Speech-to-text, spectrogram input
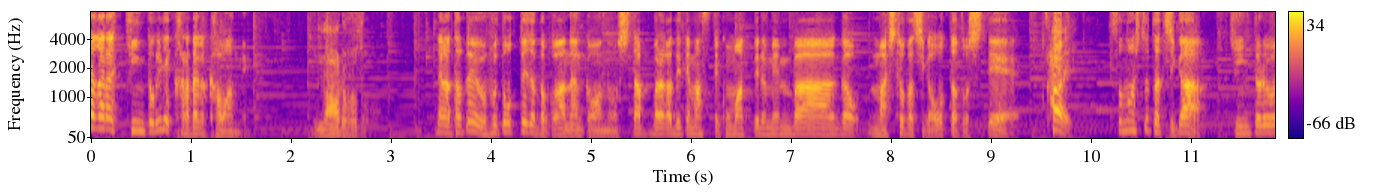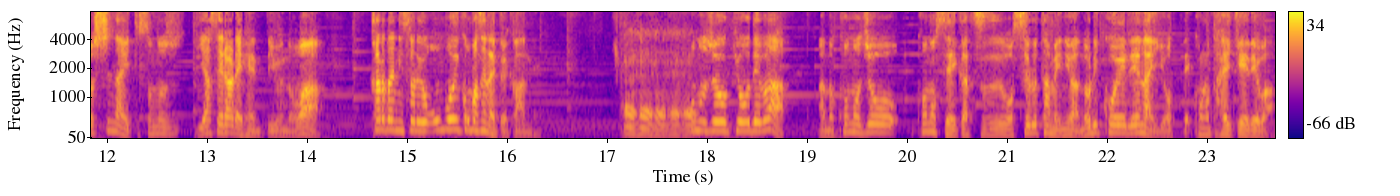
だから筋トレで体が変わんねん。い。なるほど。だから例えば太ってたとか、なんかあの、下っ腹が出てますって困ってるメンバーが、まあ人たちがおったとして、はい。その人たちが筋トレをしないとその痩せられへんっていうのは、体にそれを思い込ませないといかんねん。この状況では、あの、この状、この生活をするためには乗り越えれないよって、この体型では。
